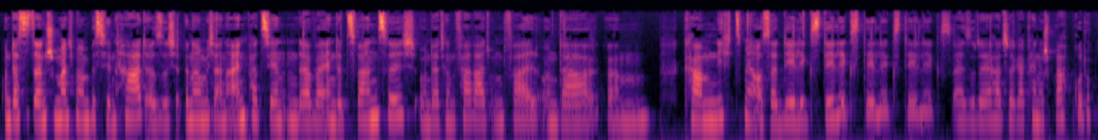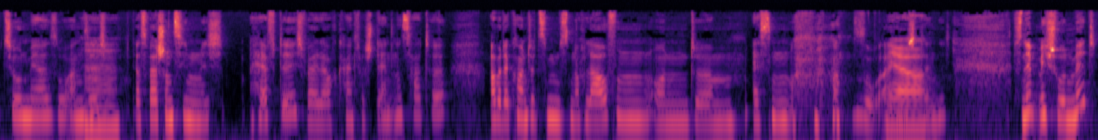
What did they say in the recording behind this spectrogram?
Und das ist dann schon manchmal ein bisschen hart. Also ich erinnere mich an einen Patienten, der war Ende 20 und der hatte einen Fahrradunfall und da ähm, kam nichts mehr außer Delix, Delix, Delix, Delix. Also der hatte gar keine Sprachproduktion mehr so an sich. Das war schon ziemlich heftig, weil er auch kein Verständnis hatte. Aber der konnte zumindest noch laufen und ähm, essen und so eigenständig. Es nimmt mich schon mit,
